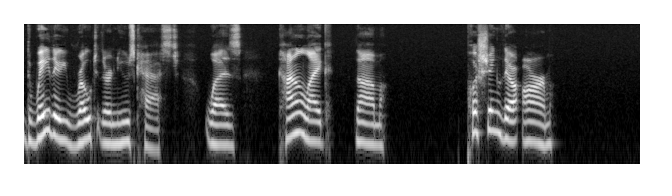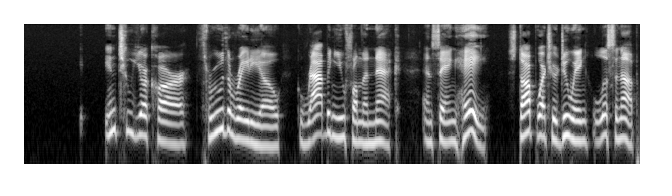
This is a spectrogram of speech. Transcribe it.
the way they wrote their newscast was kind of like them pushing their arm into your car through the radio, grabbing you from the neck, and saying, Hey, stop what you're doing, listen up,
